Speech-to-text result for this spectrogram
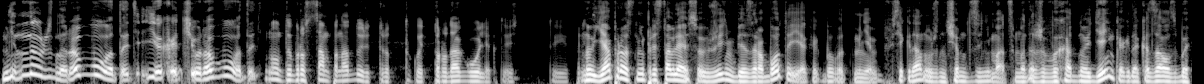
Мне нужно работать, я хочу работать. Ну, ты просто сам по натуре тру- такой трудоголик, то есть ты, Ну, я просто не представляю свою жизнь без работы. Я как бы вот, мне всегда нужно чем-то заниматься. Мы даже в выходной день, когда, казалось бы,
